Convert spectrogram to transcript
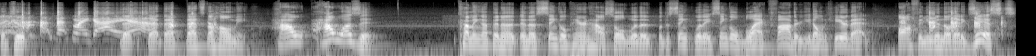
that's your That's my guy. that, yeah. that that that's the homie. How how was it coming up in a in a single parent household with a with a sing, with a single black father? You don't hear that often, even though that exists.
